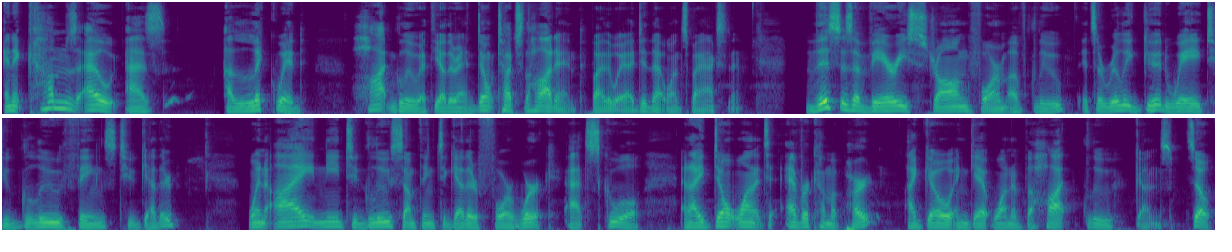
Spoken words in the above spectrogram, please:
and it comes out as a liquid hot glue at the other end. Don't touch the hot end, by the way. I did that once by accident. This is a very strong form of glue. It's a really good way to glue things together. When I need to glue something together for work at school and I don't want it to ever come apart, I go and get one of the hot glue guns. So,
